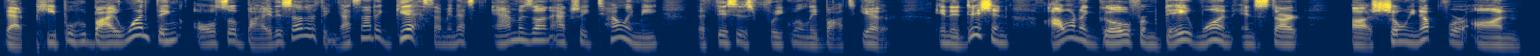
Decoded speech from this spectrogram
that people who buy one thing also buy this other thing. That's not a guess. I mean, that's Amazon actually telling me that this is frequently bought together. In addition, I want to go from day one and start uh, showing up for on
